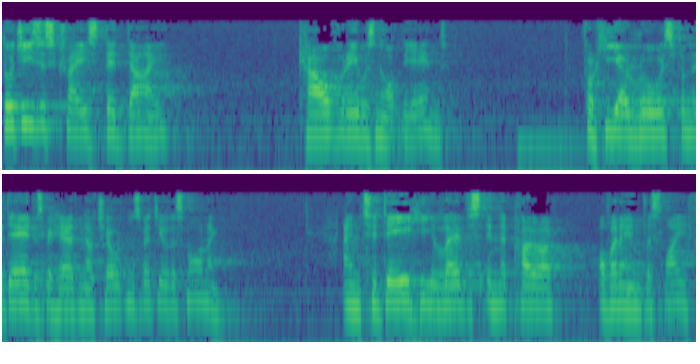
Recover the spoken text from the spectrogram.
Though Jesus Christ did die, Calvary was not the end. For he arose from the dead, as we heard in our children's video this morning. And today he lives in the power of an endless life.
